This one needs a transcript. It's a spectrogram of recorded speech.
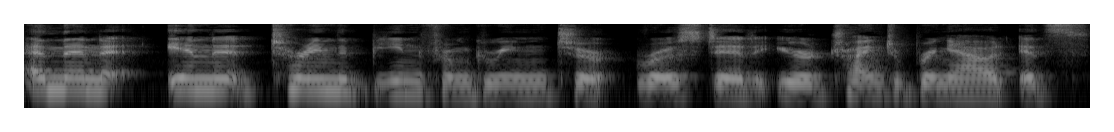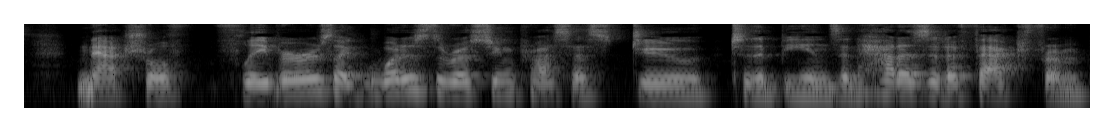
And then in turning the bean from green to roasted, you're trying to bring out its natural flavors. Like what does the roasting process do to the beans? And how does it affect from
